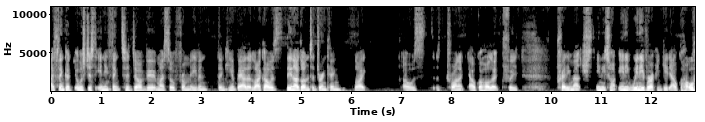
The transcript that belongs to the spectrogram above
i think it, it was just anything to divert myself from even thinking about it like i was then i got into drinking like i was a chronic alcoholic for pretty much any time any whenever i could get alcohol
